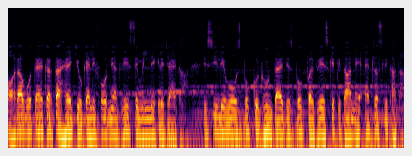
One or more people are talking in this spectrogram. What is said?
और अब वो तय करता है कि वो कैलिफ़ोर्निया ग्रेस से मिलने के लिए जाएगा। इसीलिए वो उस बुक को ढूंढता है जिस बुक पर ग्रेस के पिता ने एड्रेस लिखा था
